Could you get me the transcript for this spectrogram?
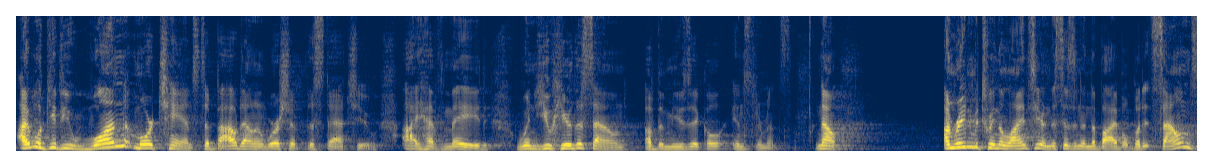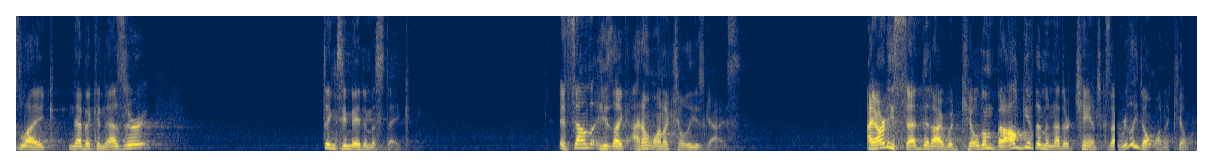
I will give you one more chance to bow down and worship the statue I have made when you hear the sound of the musical instruments. Now, I'm reading between the lines here, and this isn't in the Bible, but it sounds like Nebuchadnezzar thinks he made a mistake. It sounds like he's like, I don't want to kill these guys. I already said that I would kill them, but I'll give them another chance because I really don't want to kill them.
